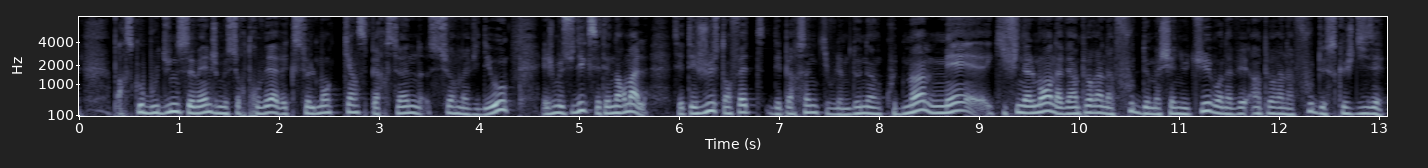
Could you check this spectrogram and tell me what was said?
parce qu'au bout d'une semaine, je me suis retrouvé avec seulement 15 personnes sur ma vidéo, et je me suis dit que c'était normal. C'était juste en fait des personnes qui voulaient me donner un coup de main, mais qui finalement en avaient un peu rien à foutre de ma chaîne YouTube, on avait un peu rien à foutre de ce que je disais.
